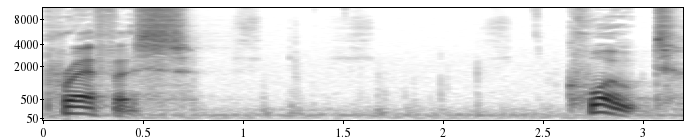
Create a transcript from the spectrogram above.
Preface Quote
